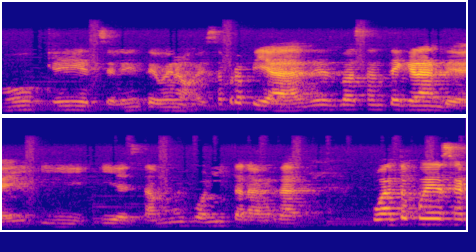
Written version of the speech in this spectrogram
Ok, excelente. Bueno, esta propiedad es bastante grande y, y, está muy bonita, la verdad. ¿Cuánto puede ser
